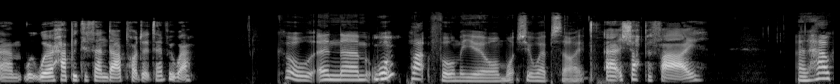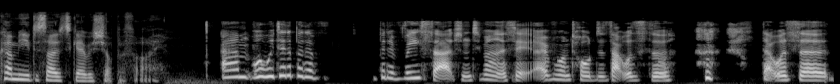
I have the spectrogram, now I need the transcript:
Um, we're happy to send our product everywhere. Cool. And um, mm-hmm. what platform are you on? What's your website? Uh, Shopify. And how come you decided to go with Shopify? Um, well, we did a bit of bit of research, and to be honest, it, everyone told us that was the that was the,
